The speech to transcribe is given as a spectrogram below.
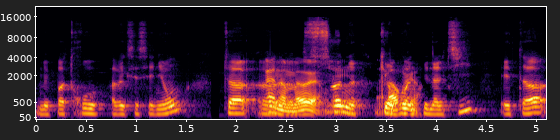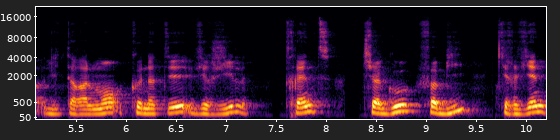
mais pas trop avec ses saignants. T'as ah Son qui est au point de penalty, et t'as littéralement Konaté, Virgile, Trent, Thiago, Fabi qui reviennent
